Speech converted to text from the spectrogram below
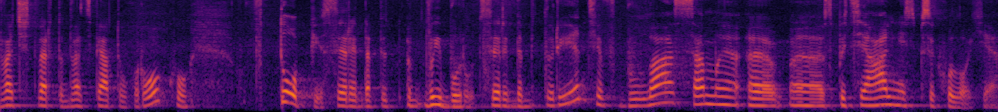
24-25 року в топі серед вибору серед абітурієнтів була саме е, е, спеціальність психологія.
